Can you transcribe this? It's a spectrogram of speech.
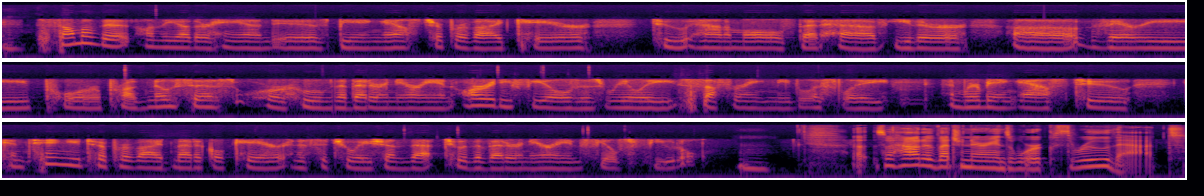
Mm-hmm. Some of it, on the other hand, is being asked to provide care to animals that have either uh, very poor prognosis or whom the veterinarian already feels is really suffering needlessly, and we're being asked to continue to provide medical care in a situation that to the veterinarian feels futile. Mm. Uh, so, how do veterinarians work through that?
